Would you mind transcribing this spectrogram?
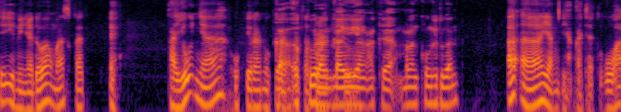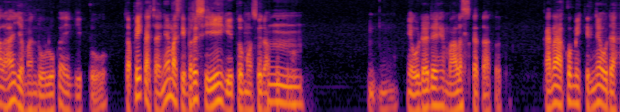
sih ininya doang mas. Ka- eh kayunya ukiran ukiran Ka- ukuran kayu yang agak melengkung gitu kan? Ah ah, yang yang kaca tua lah zaman dulu kayak gitu. Tapi kacanya masih bersih gitu maksud aku tuh. Hmm. Ya udah deh males kata aku tuh. Karena aku mikirnya udah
